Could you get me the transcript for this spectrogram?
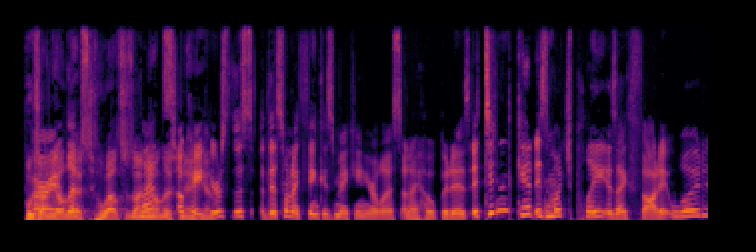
Who's All on right, your list? Who else is on your list, okay, Megan? here's this. This one I think is making your list, and I hope it is. It didn't get as much play as I thought it would,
